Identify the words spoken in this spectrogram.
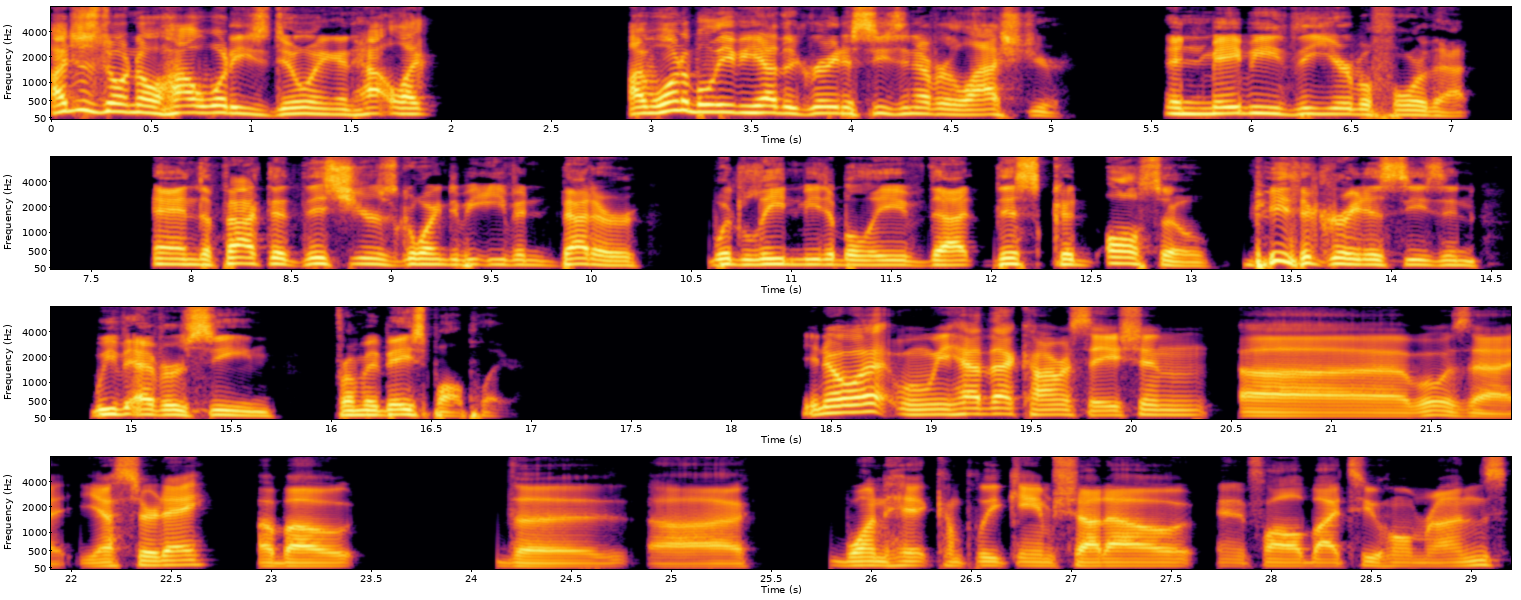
I just don't know how what he's doing and how like I want to believe he had the greatest season ever last year and maybe the year before that. And the fact that this year's going to be even better would lead me to believe that this could also be the greatest season we've ever seen from a baseball player. You know what? When we had that conversation, uh, what was that yesterday about the uh one hit complete game shutout and followed by two home runs?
